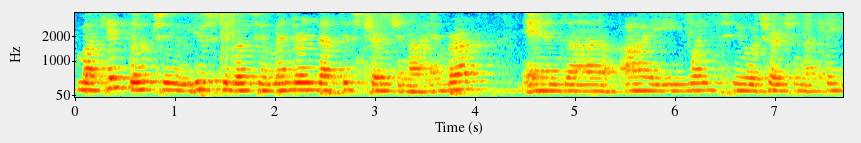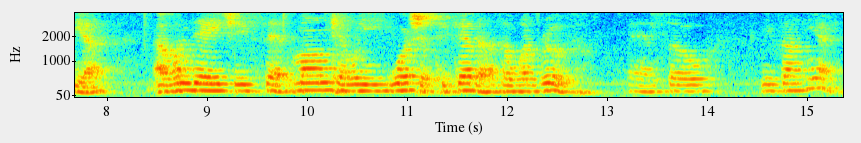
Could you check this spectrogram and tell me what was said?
my kids go to used to go to Mandarin Baptist Church in Alhambra, and uh, I went to a church in Arcadia. Uh, one day she said, "Mom, can we worship together under one roof?" And so we found here.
